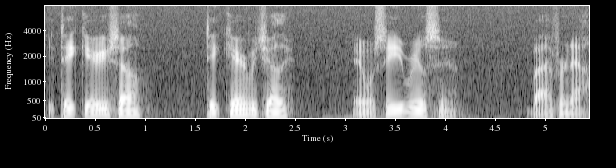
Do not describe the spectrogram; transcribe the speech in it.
You take care of yourself, take care of each other, and we'll see you real soon. Bye for now.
